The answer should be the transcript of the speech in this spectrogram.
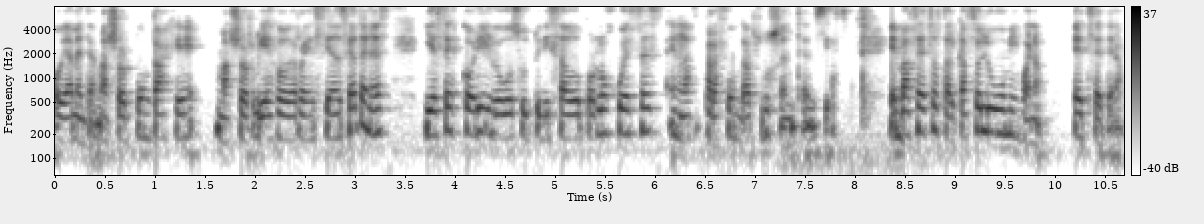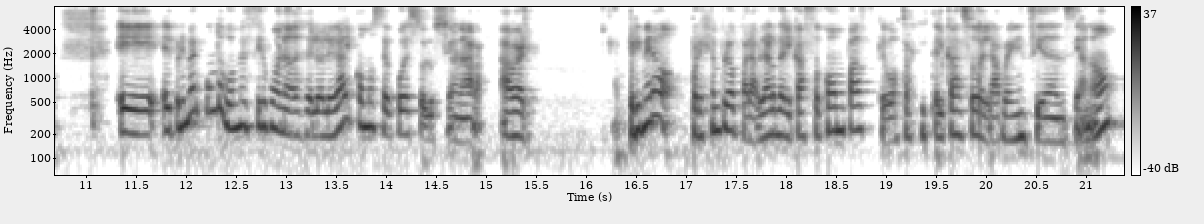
obviamente a mayor puntaje, mayor riesgo de reincidencia tenés, y ese scoring luego es utilizado por los jueces para fundar sus sentencias. En base a esto está el caso Loomis, bueno, etcétera. Eh, el primer punto, vos me decir, bueno, desde lo legal, ¿cómo se puede solucionar? A ver, Primero, por ejemplo, para hablar del caso Compass, que vos trajiste el caso de la reincidencia, ¿no?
